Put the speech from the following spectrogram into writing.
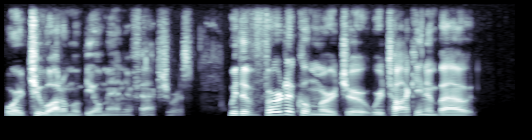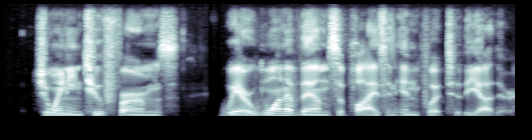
or two automobile manufacturers. With a vertical merger, we're talking about joining two firms where one of them supplies an input to the other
